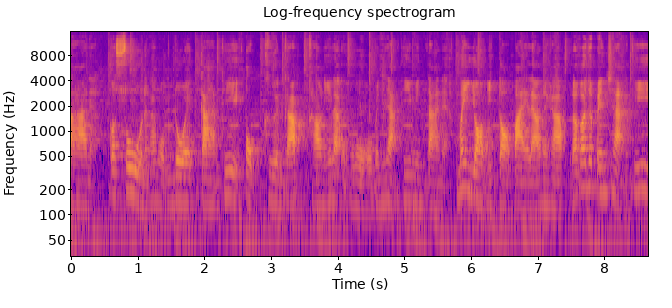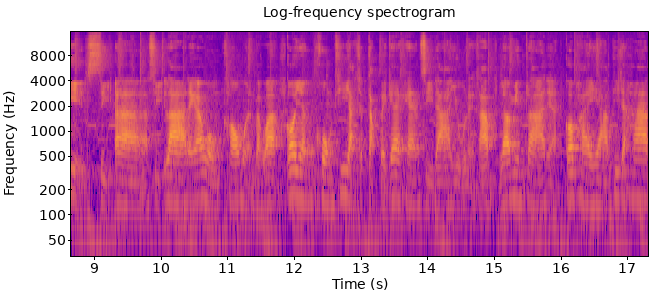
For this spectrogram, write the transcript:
ตาเนี่ยก็สู้นะครับผมโดยการที่ตบคืนครับคราวนี้แหละโอ้โหเป็นอย่างที่มินตาเนี่ยไม่ยอมอีกต่อไปแล้วนะครับแล้วก็จะเป็นฉากที่สีอาศิลานะครับผมเขาเหมือนแบบว่าก็ยังคงที่อยากจะกลับไปแก้แค้นสีดาอยู่นะครับแล้วมินตราเนี่ยก็พยายามที่จะห้าม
